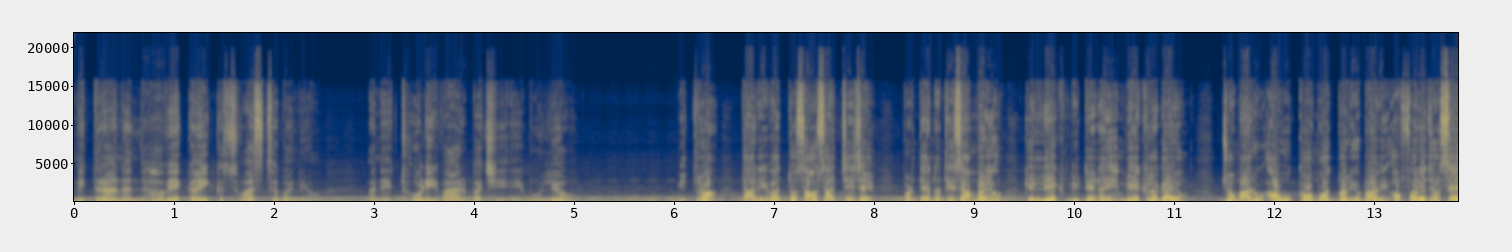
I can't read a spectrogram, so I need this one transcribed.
મિત્રાનંદ હવે કંઈક સ્વસ્થ બન્યો અને થોડી વાર પછી એ બોલ્યો, મિત્રો, તારી વાત તો સાવ સાચી છે, પણ તે નથી સાંભળ્યું કે લેખ મીટે નહીં મેખ લગાયો. જો મારું આવું કમોતભર્યું ભાવિ અફર જ હશે,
